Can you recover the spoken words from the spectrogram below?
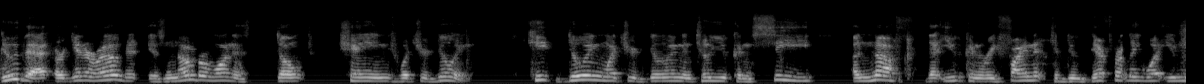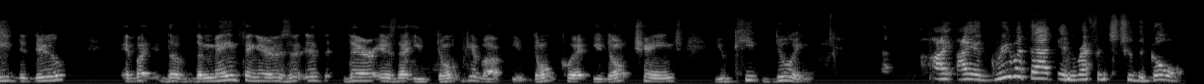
do that or get around it is number one is don't change what you're doing keep doing what you're doing until you can see enough that you can refine it to do differently what you need to do Eh, but the the main thing is there is that you don't give up you don't quit you don't change you keep doing I, I agree with that in reference to the goal.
